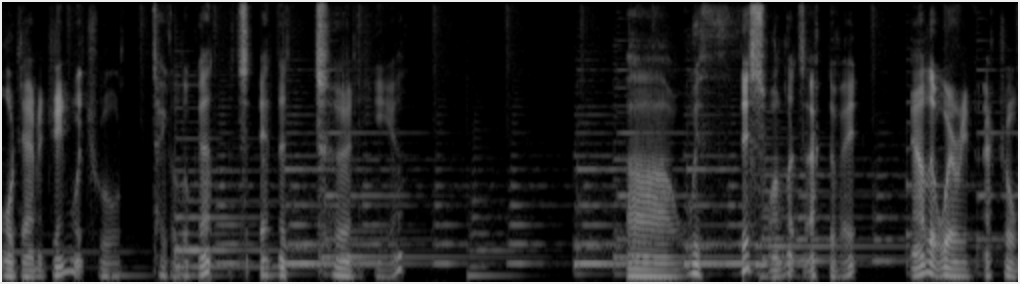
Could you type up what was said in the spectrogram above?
more damaging, which we'll take a look at. Let's end the turn here. Uh, with this one, let's activate now that we're in actual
